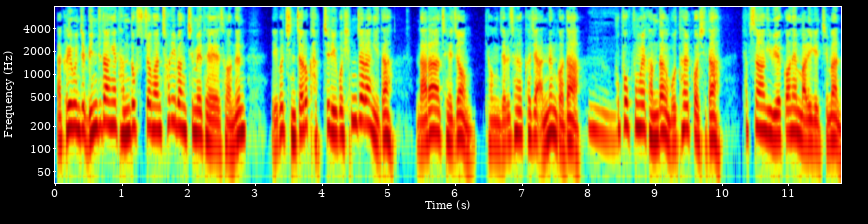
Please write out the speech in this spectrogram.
아, 그리고 이제 민주당의 단독 수정안 처리 방침에 대해서는 이거 진짜로 갑질이고 힘자랑이다. 나라 재정, 경제를 생각하지 않는 거다. 음. 후폭풍을 감당을 못할 것이다. 협상하기 위해 꺼낸 말이겠지만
